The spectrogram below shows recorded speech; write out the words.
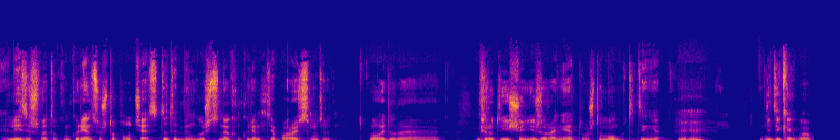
лезешь в эту конкуренцию, что получается? Ты табингуешь ценой, конкурент тебя поворачивает, смотрит. Ой, дурак. Берут еще ниже роняют, потому что могут, а ты нет. Угу. И ты как бы...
